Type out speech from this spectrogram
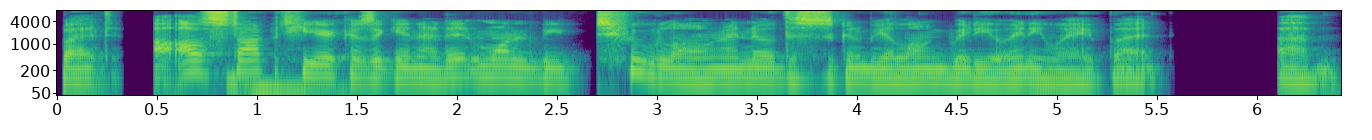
But I'll stop it here because again, I didn't want it to be too long. I know this is going to be a long video anyway, but um,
